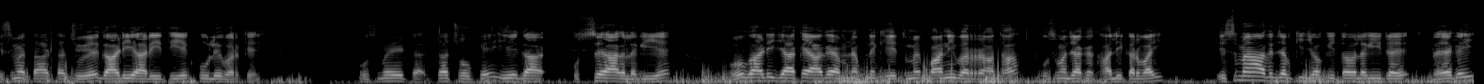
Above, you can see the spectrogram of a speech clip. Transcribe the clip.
इसमें तार टच हुए गाड़ी आ रही थी एक पूले भर के। उसमें टच होके ये गा उससे आग लगी है। वो गाड़ी जाके आगे हमने अपने खेत में पानी भर रहा था उसमें जाके खाली करवाई। इसमें आग जबकि जो की तो लगी रह, रह गई।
